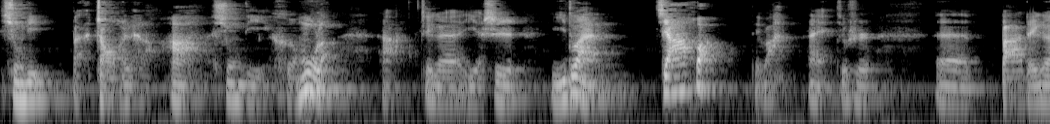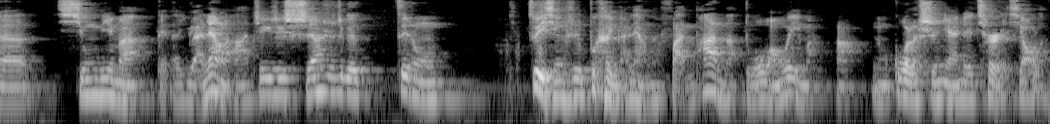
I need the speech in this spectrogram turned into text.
兄弟把他招回来了啊，兄弟和睦了啊，这个也是一段佳话，对吧？哎，就是呃，把这个兄弟们给他原谅了啊，这这实际上是这个这种罪行是不可原谅的，反叛呢，夺王位嘛啊。那么过了十年，这气儿也消了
